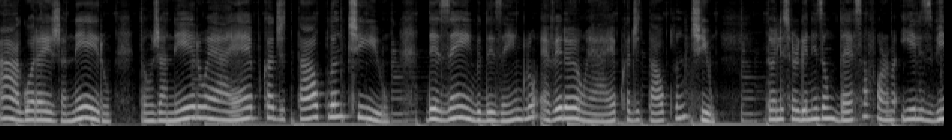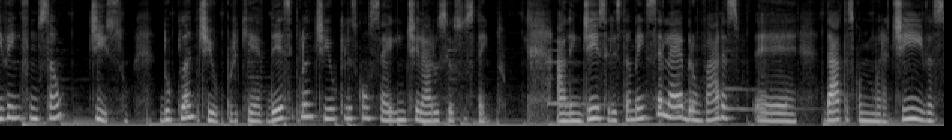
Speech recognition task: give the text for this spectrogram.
Ah, agora é janeiro, então janeiro é a época de tal plantio. Dezembro, dezembro é verão, é a época de tal plantio. Então eles se organizam dessa forma e eles vivem em função disso, do plantio, porque é desse plantio que eles conseguem tirar o seu sustento. Além disso, eles também celebram várias é, datas comemorativas,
